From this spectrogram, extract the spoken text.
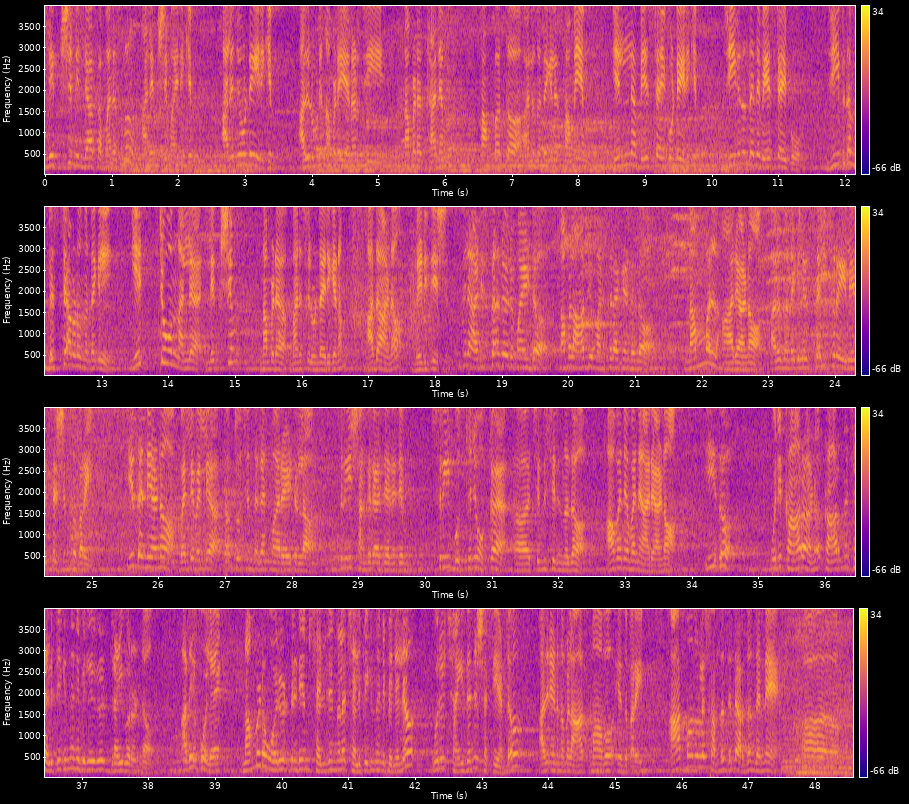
ലക്ഷ്യമില്ലാത്ത മനസ്സ് അലക്ഷ്യമായിരിക്കും. അലഞ്ഞുകൊണ്ടേയിരിക്കും. അതിലൂടെ നമ്മുടെ എനർജി നമ്മുടെ ധനം സമ്പത്ത് അല്ലെന്നുണ്ടെങ്കിൽ സമയം എല്ലാം വേസ്റ്റ് ആയിക്കൊണ്ടേയിരിക്കും. ജീവിതം തന്നെ വേസ്റ്റായി പോകും ജീവിതം ബെസ്റ്റ് ആവണമെന്നുണ്ടെങ്കിൽ ഏറ്റവും നല്ല ലക്ഷ്യം നമ്മുടെ മനസ്സിലുണ്ടായിരിക്കണം. അതാണ് മെഡിറ്റേഷൻ ഇതിന് അടിസ്ഥാനപരമായിട്ട് നമ്മൾ ആദ്യം മനസ്സിലാക്കേണ്ടത് നമ്മൾ ആരാണ് അല്ലെന്നുണ്ടെങ്കിൽ സെൽഫ് റിയലൈസേഷൻ എന്ന് പറയും. ഇത് തന്നെയാണ് വലിയ വലിയ തത്വചിന്തകന്മാരായിട്ടുള്ള ശ്രീ ശങ്കരാചാര്യരും ശ്രീ ബുദ്ധനും ഒക്കെ ചിന്തിച്ചിരുന്നത് അവനവൻ ആരാണ്? ഇത് ഒരു കാറാണ്. കാറിനെ ചലിപ്പിക്കുന്നതിന് പിന്നിൽ ഒരു ഡ്രൈവർ ഉണ്ട്. അതേപോലെ നമ്മുടെ ഓരോരുത്തരുടെയും ശരീരങ്ങളെ ചലിപ്പിക്കുന്നതിന് പിന്നിൽ ഒരു ചൈതന്യ ശക്തിയുണ്ട്. അതിനാണ് നമ്മൾ ആത്മാവ് എന്ന് പറയും. ആത്മാവെന്നുള്ള ശബ്ദത്തിന്റെ അർത്ഥം തന്നെ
